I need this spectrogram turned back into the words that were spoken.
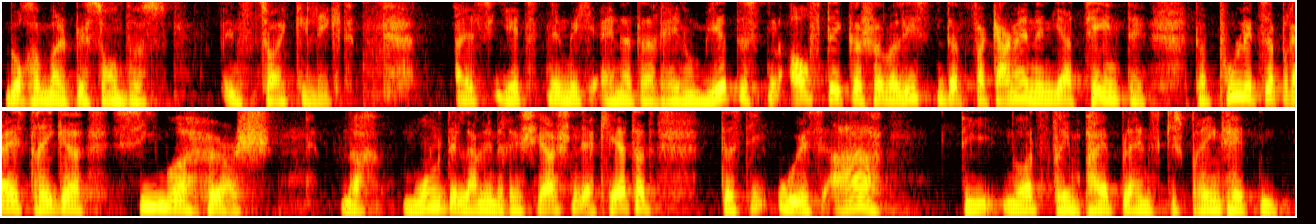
noch einmal besonders ins Zeug gelegt. Als jetzt nämlich einer der renommiertesten Aufdeckerjournalisten der vergangenen Jahrzehnte, der Pulitzer-Preisträger Seymour Hirsch, nach monatelangen Recherchen erklärt hat, dass die USA die Nord Stream Pipelines gesprengt hätten,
